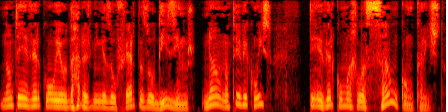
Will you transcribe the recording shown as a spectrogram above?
não tem a ver com eu dar as minhas ofertas ou dízimos. Não, não tem a ver com isso. Tem a ver com uma relação com Cristo.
